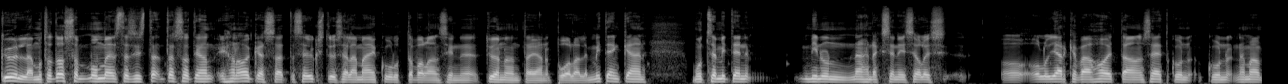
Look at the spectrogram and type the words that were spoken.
Kyllä, mutta tuossa mun mielestä siis t- tässä on ihan, ihan oikeassa, että se yksityiselämä ei kuulu tavallaan sinne työnantajan puolelle mitenkään, mutta se miten minun nähdäkseni se olisi ollut järkevää hoitaa on se, että kun, kun nämä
